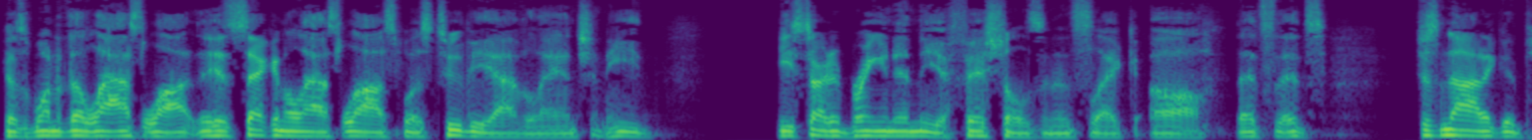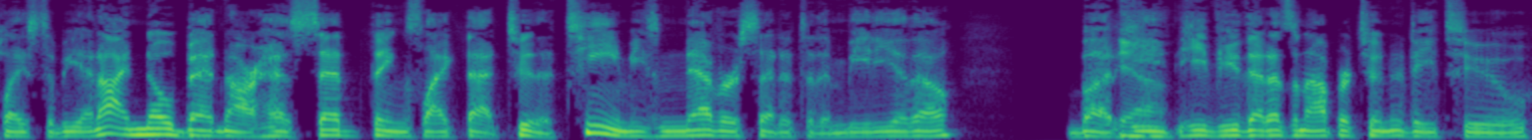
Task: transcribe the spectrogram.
because one of the last loss, his second to last loss was to the Avalanche, and he he started bringing in the officials, and it's like, oh, that's that's just not a good place to be. And I know Bednar has said things like that to the team. He's never said it to the media though, but Yeah. he he viewed that as an opportunity to.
